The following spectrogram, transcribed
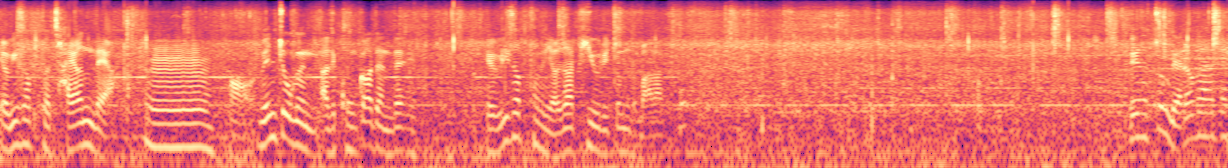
여기서부터 자연대야. 음, 어, 왼쪽은 아직 공과대인데 여기서부터는 여자 비율이 좀 더 많았고 그래서 쭉 내려가야 돼.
